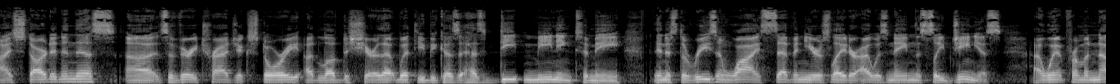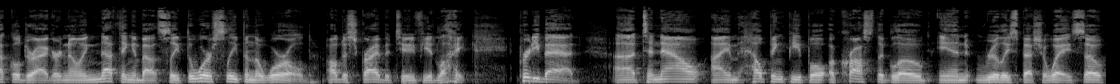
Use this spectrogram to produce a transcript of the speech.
I started in this. Uh, it's a very tragic story. I'd love to share that with you because it has deep meaning to me. And it's the reason why seven years later I was named the sleep genius. I went from a knuckle dragger knowing nothing about sleep, the worst sleep in the world. I'll describe it to you if you'd like. Pretty bad. Uh, to now I'm helping people across the globe in really special ways. So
